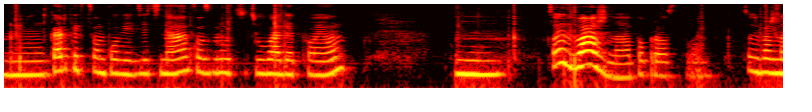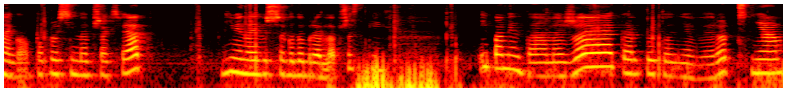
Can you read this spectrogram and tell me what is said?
mm, karty chcą powiedzieć, na co zwrócić uwagę Twoją? Mm, co jest ważne po prostu, coś ważnego. Poprosimy Wszechświat w imię najwyższego dobra dla wszystkich i pamiętamy, że karty to nie wyrocznia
